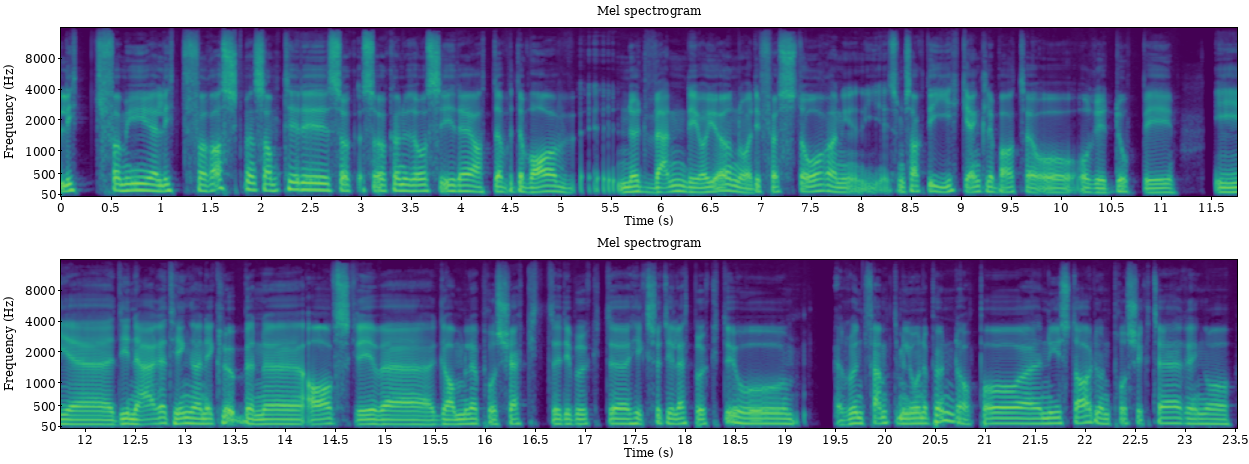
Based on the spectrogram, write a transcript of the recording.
litt for mye, litt for raskt, men samtidig så, så kan du da si det at det, det, var nødvendig å gjøre noe. De første årene som sagt, de gikk egentlig bare til å, å rydde opp i, i uh, de nære tingene i klubben. Uh, avskrive gamle prosjekt. De brukte Hiksut brukte jo rundt 50 millioner pund på eh, ny stadion, prosjektering og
